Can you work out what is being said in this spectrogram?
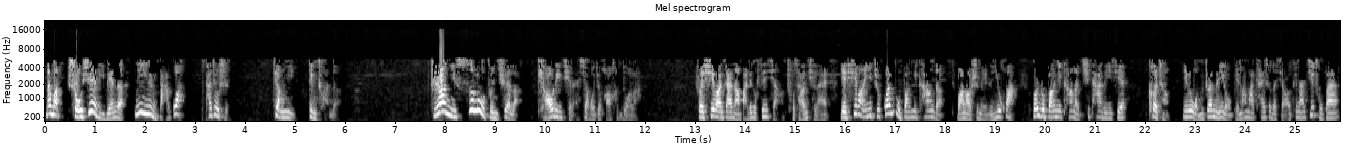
那么手穴里边的逆运八卦，它就是降逆定喘的。只要你思路准确了，调理起来效果就好很多了。说希望家长把这个分享储藏起来，也希望一直关注邦尼康的王老师每日一话，关注邦尼康的其他的一些。课程，因为我们专门有给妈妈开设的小儿推拿基础班，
